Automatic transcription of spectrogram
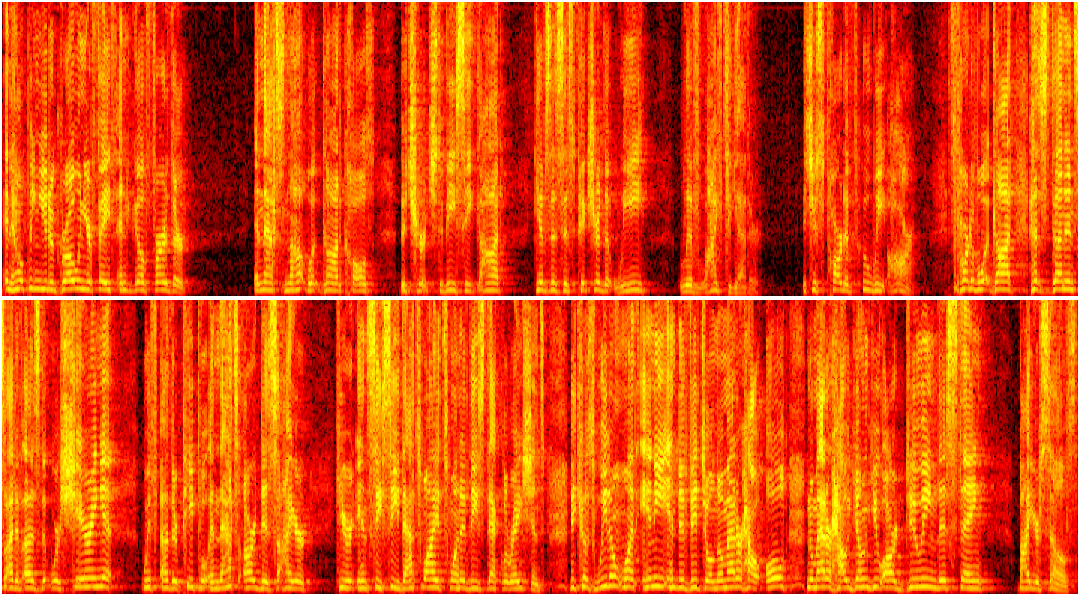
and helping you to grow in your faith and to go further. And that's not what God calls the church to be. See, God gives us this picture that we live life together. It's just part of who we are. It's part of what God has done inside of us that we're sharing it with other people. And that's our desire here at NCC. That's why it's one of these declarations, because we don't want any individual, no matter how old, no matter how young you are, doing this thing by yourselves.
